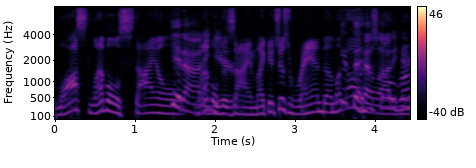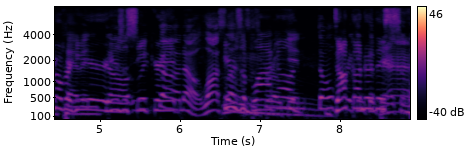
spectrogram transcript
Lost levels style Get outta level here. design. Like it's just random. Like, Get oh, the hell just go out of run here, over Kevin. here. Here's No, a secret. No, no, Lost Here's Levels a block. is Oh, broken. Don't duck freaking under this compare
